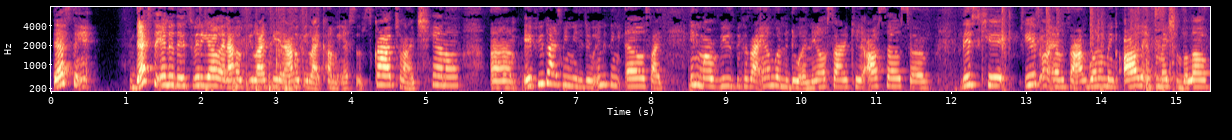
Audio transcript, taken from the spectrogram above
that's the that's the end of this video and I hope you liked it and I hope you like, comment, and subscribe to my channel. Um, if you guys need me to do anything else, like any more reviews, because I am going to do a nail starter kit also. So this kit is on Amazon. I'm going to link all the information below.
